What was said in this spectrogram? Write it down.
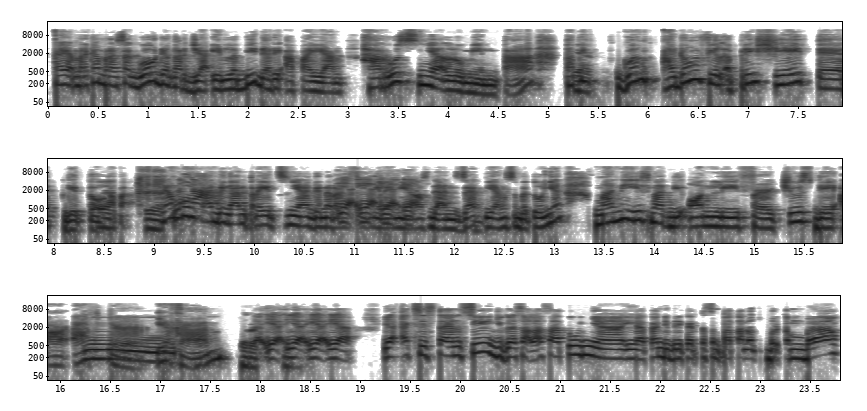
kayak mereka merasa gue udah ngerjain lebih dari apa yang harusnya lu minta, tapi Ya. gue I don't feel appreciated gitu. Ya, Apa ya. nyambung Nah. kan dengan traitsnya generasi Ya, ya, ya, millennials dan Z yang sebetulnya money is not the only virtues they are after, Hmm. ya kan? Ya, ya, ya, ya, ya. Ya, eksistensi juga salah satunya, ya kan diberikan kesempatan untuk berkembang,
